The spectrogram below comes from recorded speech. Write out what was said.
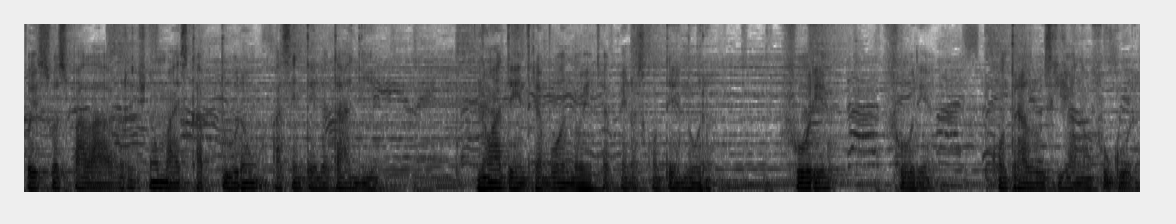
pois suas palavras não mais capturam a centelha tardia. Não adentre a boa noite apenas com ternura. Fúria, fúria contra a luz que já não fulgura.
